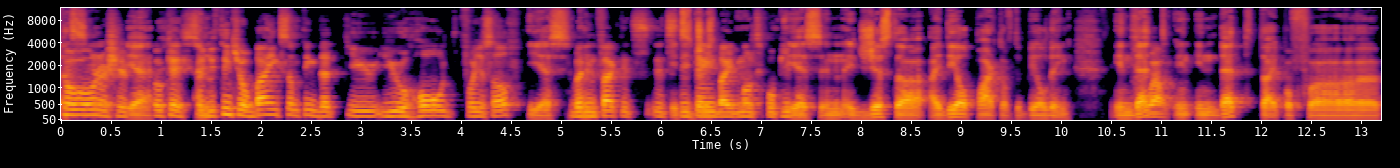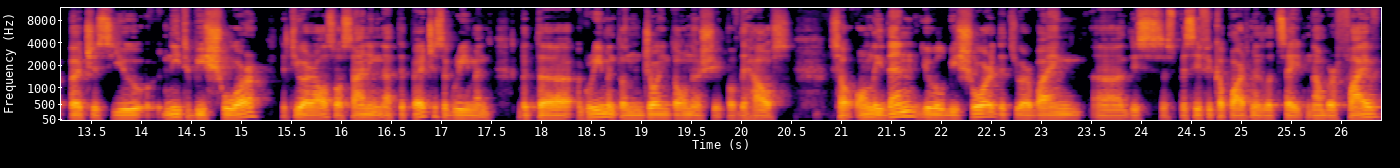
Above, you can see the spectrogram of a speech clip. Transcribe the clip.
co ownership yeah. Okay so and you think you're buying something that you you hold for yourself? Yes. But in fact it's it's, it's detained just, by multiple people? Yes and it's just a ideal part of the building. In that wow. in, in that type of uh, purchase you need to be sure that you are also signing not the purchase agreement, but the agreement on joint ownership of the house. So only then you will be sure that you are buying uh, this specific apartment, let's say number five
